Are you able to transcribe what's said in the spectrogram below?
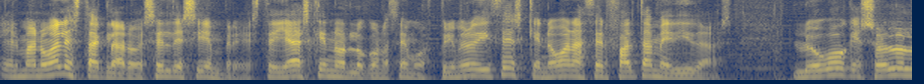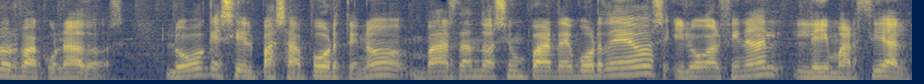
El manual está claro, es el de siempre. Este ya es que nos lo conocemos. Primero dices que no van a hacer falta medidas luego que solo los vacunados, luego que si el pasaporte, ¿no? Vas dando así un par de bordeos y luego al final ley marcial.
